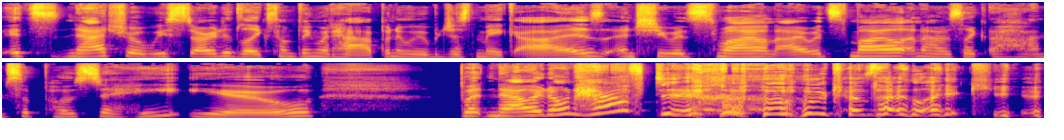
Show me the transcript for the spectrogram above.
it's natural. We started like something would happen and we would just make eyes and she would smile and I would smile. And I was like, oh, I'm supposed to hate you. But now I don't have to because I like you.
